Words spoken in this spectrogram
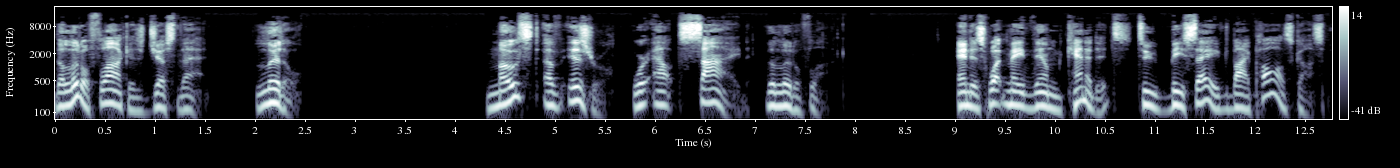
The little flock is just that little. Most of Israel were outside the little flock. and is what made them candidates to be saved by Paul's gospel.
